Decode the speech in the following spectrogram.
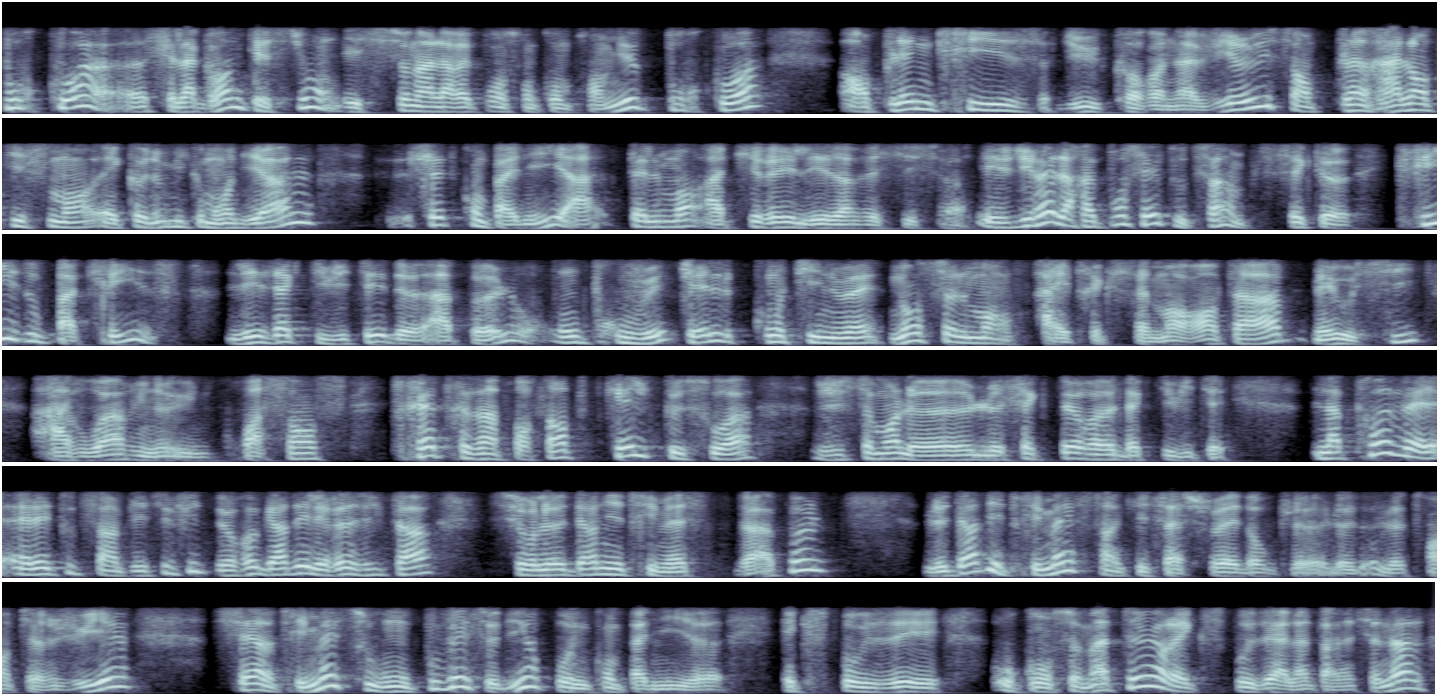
pourquoi euh, C'est la grande question. Et si on a la réponse, on comprend mieux. Pourquoi, en pleine crise du coronavirus, en plein ralentissement économique mondial, cette compagnie a tellement attiré les investisseurs Et je dirais la réponse est toute simple, c'est que crise ou pas crise, les activités de Apple ont prouvé qu'elles continuaient non seulement à être extrêmement rentables, mais aussi à avoir une, croissance très très importante, quel que soit justement le, secteur d'activité. La preuve, elle, est toute simple. Il suffit de regarder les résultats sur le dernier trimestre d'Apple. Le dernier trimestre, hein, qui s'achevait donc le 31 juillet, c'est un trimestre où on pouvait se dire, pour une compagnie euh, exposée aux consommateurs, exposée à l'international,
